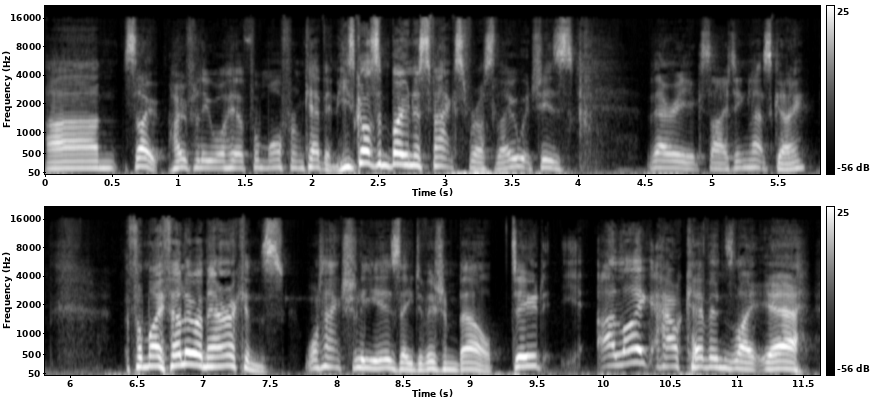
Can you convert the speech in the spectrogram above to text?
um, so hopefully we'll hear from more from kevin. He's got some bonus facts for us though which is very exciting. Let's go for my fellow Americans, what actually is a division bell? Dude, I like how Kevin's like, yeah,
